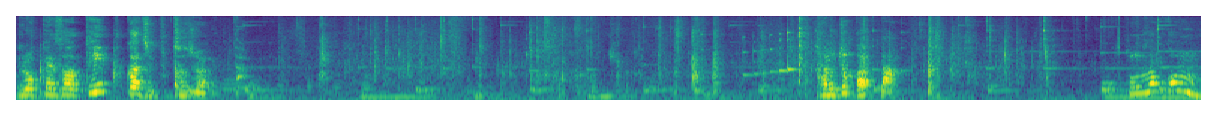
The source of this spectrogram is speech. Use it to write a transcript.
이렇게 해서 테이프까지 붙여줘야겠다. 감쪽 같다. 동성껌.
